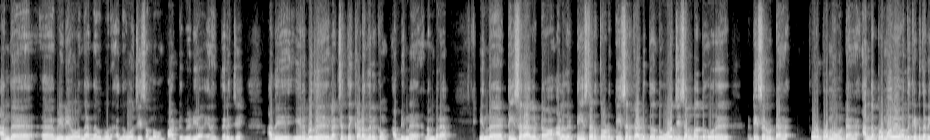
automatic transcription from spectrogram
அந்த வீடியோ வந்து அந்த ஒரு- அந்த ஓஜி சம்பவம் பாட்டு வீடியோ எனக்கு தெரிஞ்சு அது இருபது லட்சத்தை கடந்திருக்கும் அப்படின்னு நம்புகிறேன் இந்த டீசர் ஆகட்டும் அல்லது டீசர்த்தோட டீசருக்கு அடுத்து வந்து ஓஜி சம்பவத்துக்கு ஒரு டீசர் விட்டாங்க. ஒரு ப்ரொமோ விட்டாங்க. அந்த ப்ரொமோவே வந்து கிட்டத்தட்ட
